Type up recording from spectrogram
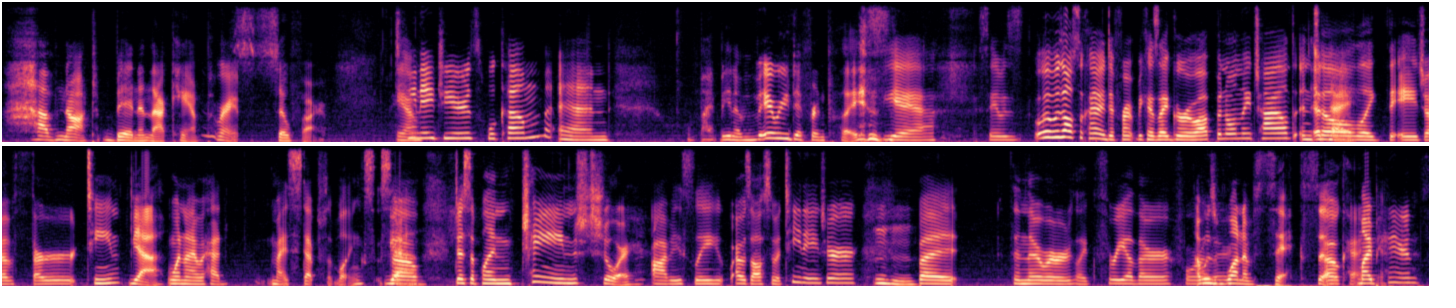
have not been in that camp Right. so far. Yeah. Teenage years will come and we might be in a very different place. Yeah. So it was well, it was also kind of different because I grew up an only child until Okay. like the age of 13 Yeah. when I had my step siblings. So Yeah. discipline changed. Sure. Obviously, I was also a teenager, Mm-hmm. but then there were like three other, four. I was other- one of six. So Okay. My parents,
